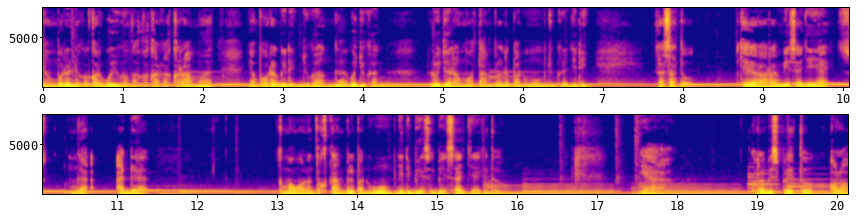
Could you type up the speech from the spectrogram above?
yang badannya kakar. Gue juga nggak kakar kakar amat yang powernya gede juga enggak gue juga lu jarang mau tampil depan umum juga jadi salah satu jadi orang-orang biasa aja ya nggak ada kemauan untuk tampil depan umum jadi biasa-biasa aja gitu. Ya kalau lebih seperti itu. Kalau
